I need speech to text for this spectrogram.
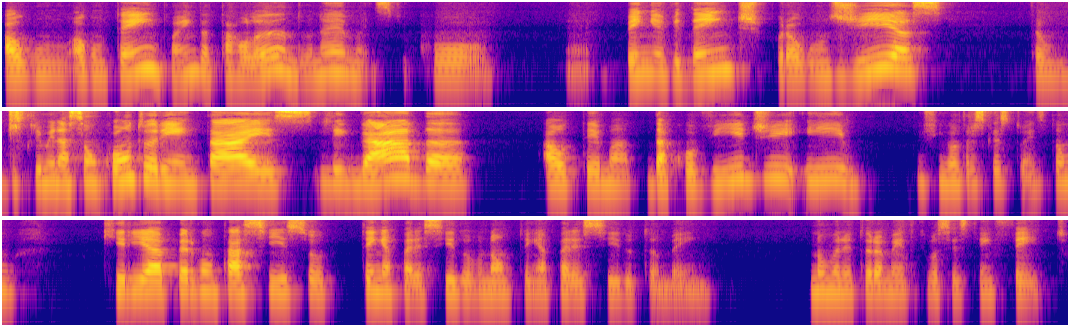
algum, algum tempo, ainda está rolando, né? Mas ficou é, bem evidente por alguns dias. Então, discriminação contra orientais ligada ao tema da Covid e enfim, outras questões. Então, queria perguntar se isso tem aparecido ou não tem aparecido também no monitoramento que vocês têm feito.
